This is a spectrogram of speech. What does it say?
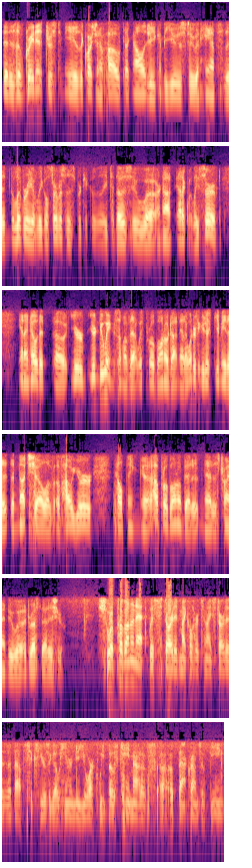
that is of great interest to me is the question of how technology can be used to enhance the delivery of legal services, particularly to those who uh, are not adequately served. And I know that uh, you're you're doing some of that with ProBono.net. I wonder if you could just give me the, the nutshell of, of how you're helping, uh, how ProBono.net is trying to uh, address that issue. Sure. Pro Bono Net was started, Michael Hertz and I started it about six years ago here in New York. We both came out of uh, backgrounds of being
